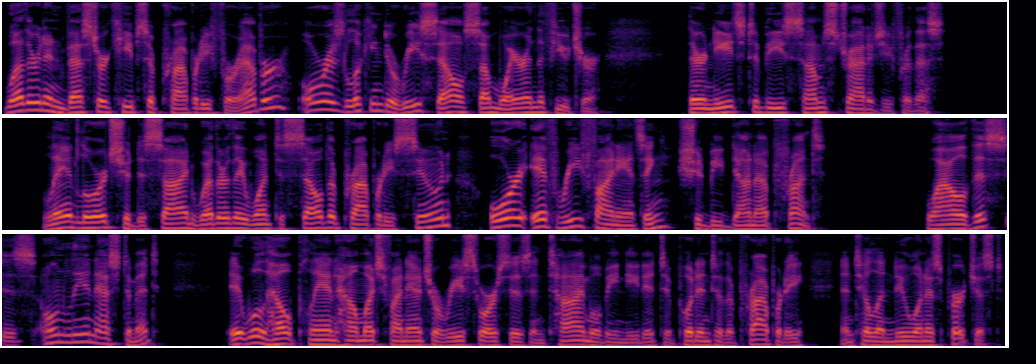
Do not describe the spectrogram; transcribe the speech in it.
Whether an investor keeps a property forever or is looking to resell somewhere in the future, there needs to be some strategy for this. Landlords should decide whether they want to sell the property soon or if refinancing should be done up front. While this is only an estimate, it will help plan how much financial resources and time will be needed to put into the property until a new one is purchased.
